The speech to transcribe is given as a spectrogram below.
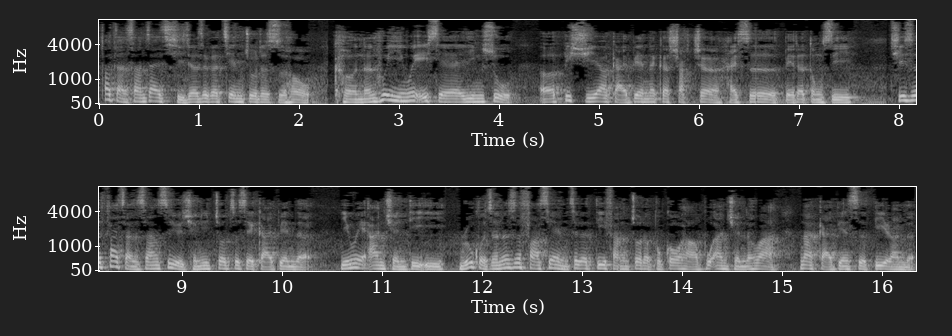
发展商在起着这个建筑的时候，可能会因为一些因素而必须要改变那个 structure，还是别的东西。其实发展商是有权利做这些改变的，因为安全第一。如果真的是发现这个地方做的不够好、不安全的话，那改变是必然的。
